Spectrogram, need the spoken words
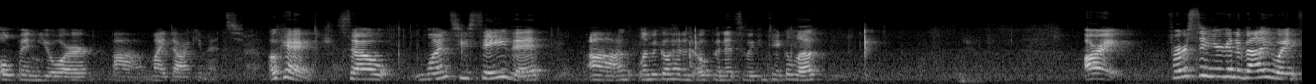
open your uh, My Documents. Okay, so once you save it, uh, let me go ahead and open it so we can take a look. All right, first thing you're going to evaluate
